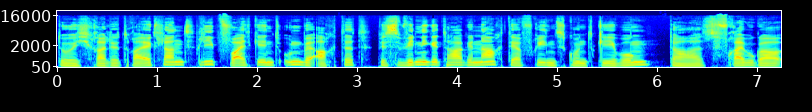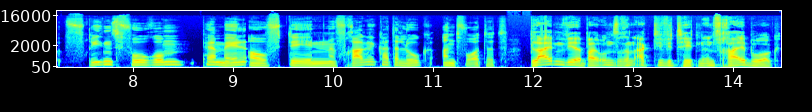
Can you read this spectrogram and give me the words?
durch Radio Dreieckland blieb weitgehend unbeachtet, bis wenige Tage nach der Friedenskundgebung das Freiburger Friedensforum per Mail auf den Fragekatalog antwortet. Bleiben wir bei unseren Aktivitäten in Freiburg.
